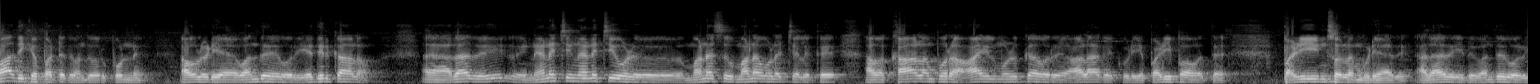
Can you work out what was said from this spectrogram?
பாதிக்கப்பட்டது வந்து ஒரு பொண்ணு. அவளுடைய வந்து ஒரு எதிர்காலம் அதாவது நினச்சி நினச்சி ஒரு மனசு மன உளைச்சலுக்கு அவள் காலம் பூரா ஆயுள் முழுக்க ஒரு ஆளாகக்கூடிய பழிப்பாவத்தை பழின்னு சொல்ல முடியாது. அதாவது இது வந்து ஒரு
